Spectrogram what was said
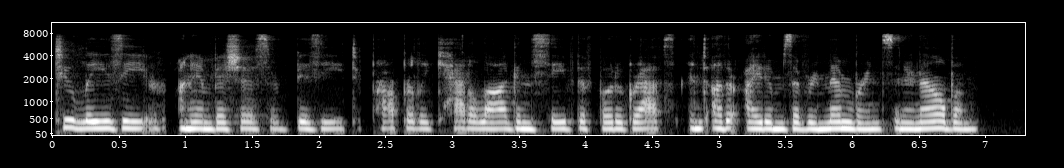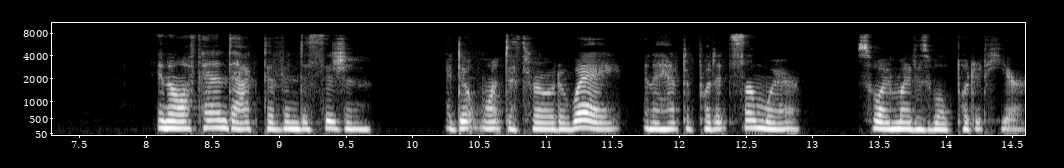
Too lazy or unambitious or busy to properly catalog and save the photographs and other items of remembrance in an album. An offhand act of indecision, I don't want to throw it away, and I have to put it somewhere, so I might as well put it here.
